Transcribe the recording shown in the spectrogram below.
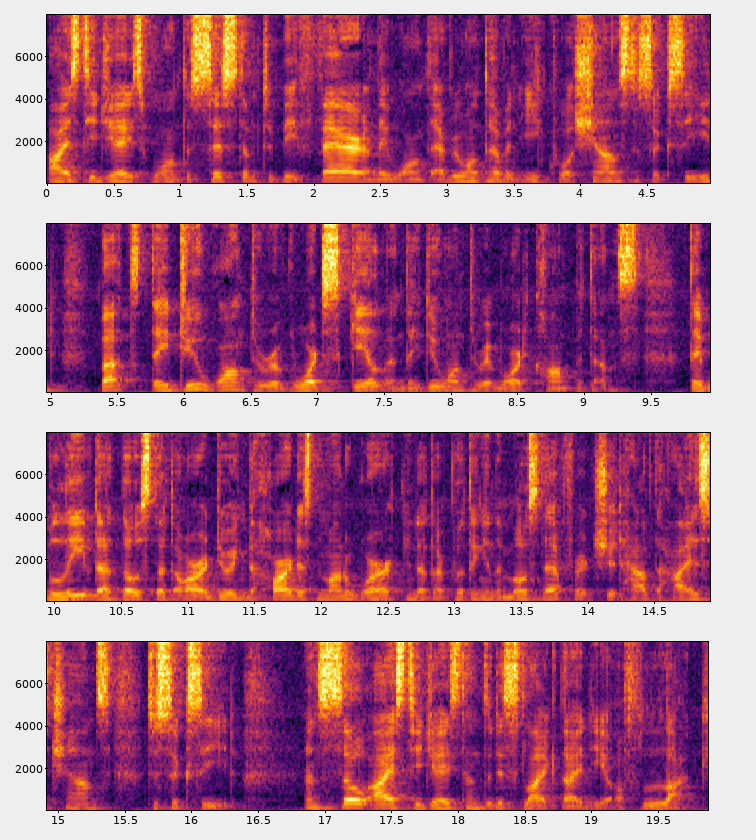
ISTJs want the system to be fair and they want everyone to have an equal chance to succeed, but they do want to reward skill and they do want to reward competence. They believe that those that are doing the hardest amount of work and that are putting in the most effort should have the highest chance to succeed. And so ISTJs tend to dislike the idea of luck.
